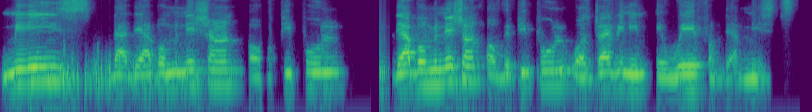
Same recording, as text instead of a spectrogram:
means that the abomination of people, the abomination of the people was driving him away from their midst.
